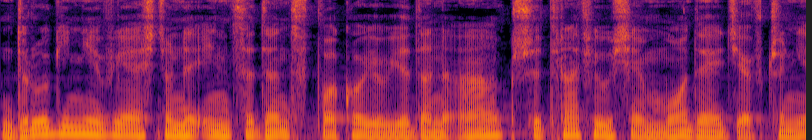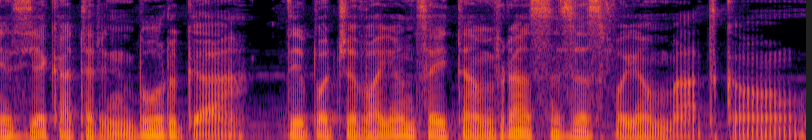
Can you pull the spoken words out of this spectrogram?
Drugi niewyjaśniony incydent w pokoju 1A przytrafił się młodej dziewczynie z Jekaterynburga, wypoczywającej tam wraz ze swoją matką.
